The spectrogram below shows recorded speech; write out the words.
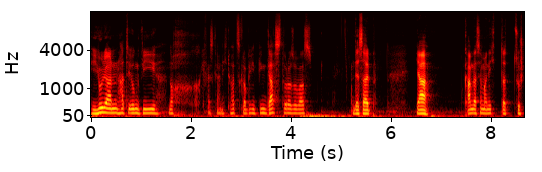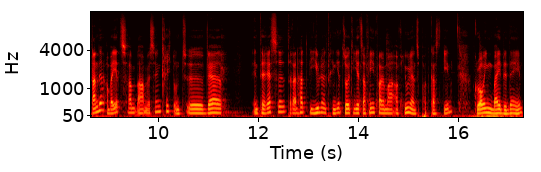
Julian hatte irgendwie noch, ich weiß gar nicht, du hattest, glaube ich, irgendwie einen Gast oder sowas. Und deshalb, ja, kam das immer nicht zustande, aber jetzt haben, haben wir es hingekriegt und äh, wer Interesse daran hat, wie Julian trainiert, sollte jetzt auf jeden Fall mal auf Julians Podcast gehen, Growing by the Day,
